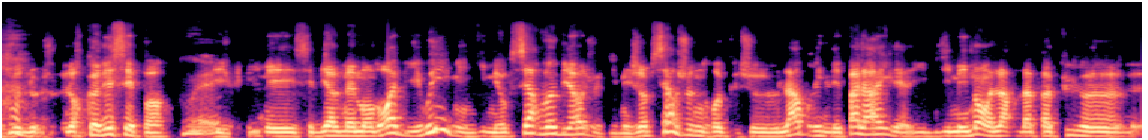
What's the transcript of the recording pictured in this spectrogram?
je ne le, reconnaissais pas. mais c'est bien le même endroit? Il me dit oui, mais il me dit mais observe bien. Je lui dis mais j'observe, je ne l'arbre il n'est pas là. Il, me dit mais non, l'arbre n'a pas pu. Euh,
